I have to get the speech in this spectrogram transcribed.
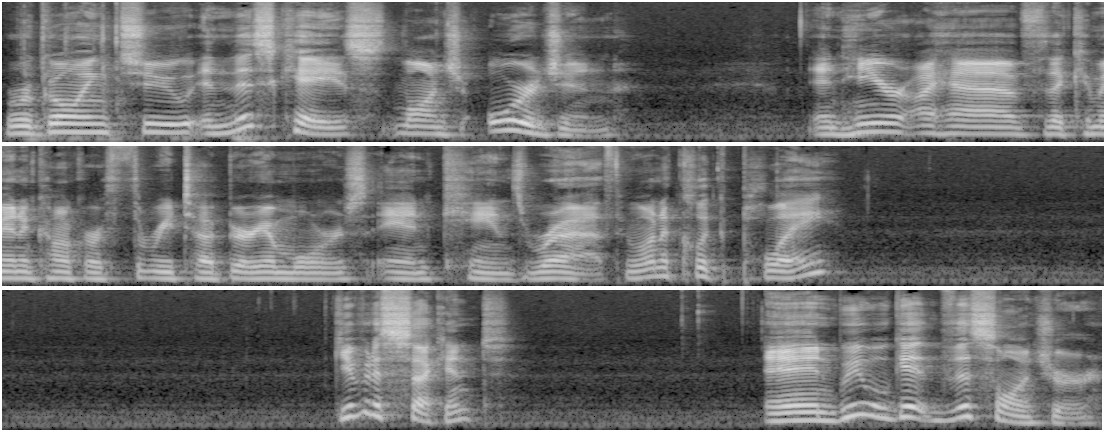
we're going to, in this case, launch Origin. And here I have the Command & Conquer 3 Tiberium Wars and Kane's Wrath. We want to click play. Give it a second. And we will get this launcher.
